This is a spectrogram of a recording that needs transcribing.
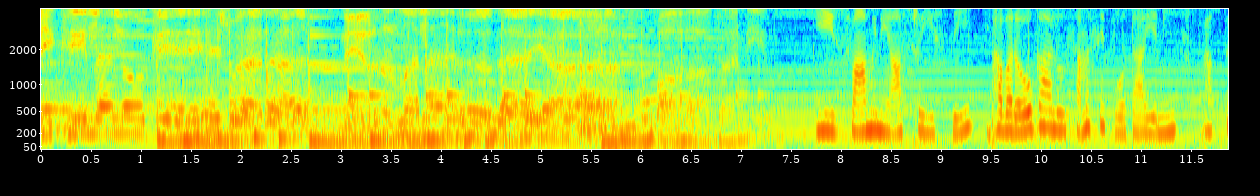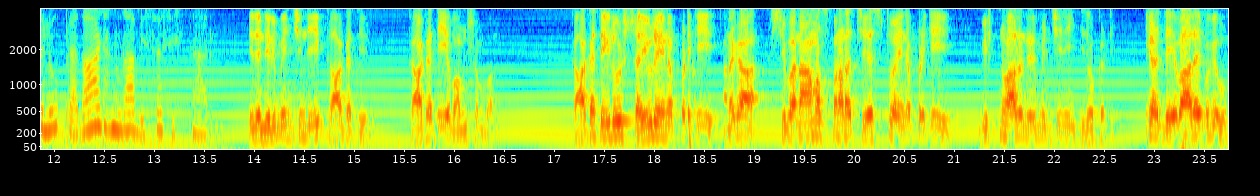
నిఖిల లోకేశ్వర ఈ స్వామిని ఆశ్రయిస్తే భవరోగాలు సమసిపోతాయని భక్తులు ప్రగాఢంగా విశ్వసిస్తారు. ఇది నిర్మించింది కాకతీయులు. కాకతీయ వంశం వాళ్ళు. కాకతీయులు శైవులు అనగా శివనామస్మరణ చేస్తూ అయినప్పటికీ విష్ణువాలు నిర్మించింది ఇదొకటి. ఇక్కడ దేవాలయముకు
